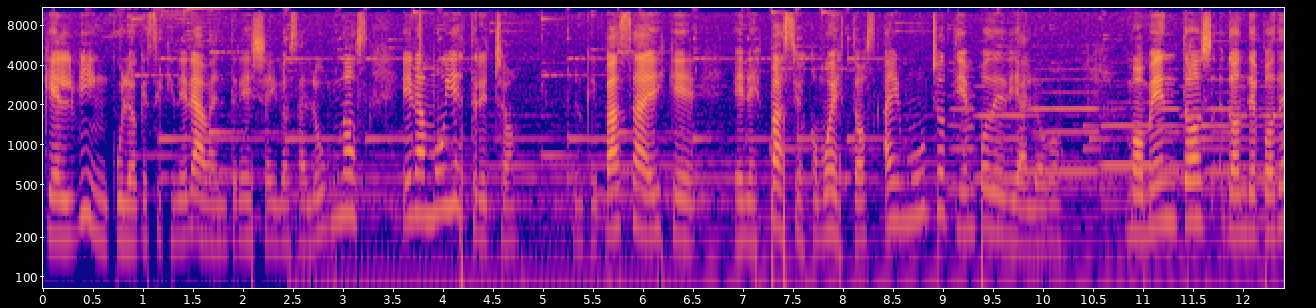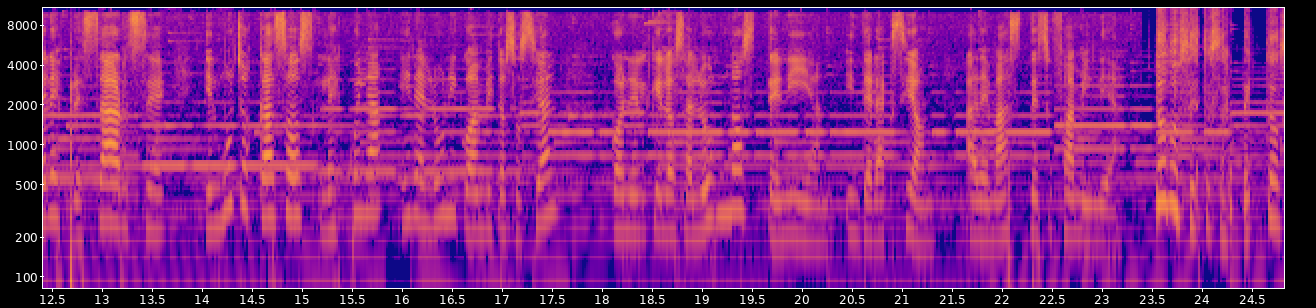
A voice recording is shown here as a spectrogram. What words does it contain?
que el vínculo que se generaba entre ella y los alumnos era muy estrecho. Lo que pasa es que en espacios como estos hay mucho tiempo de diálogo, momentos donde poder expresarse y en muchos casos la escuela era el único ámbito social con el que los alumnos tenían interacción, además de su familia. Todos estos aspectos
